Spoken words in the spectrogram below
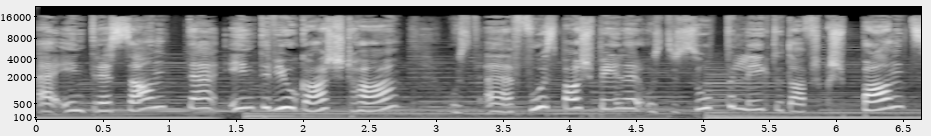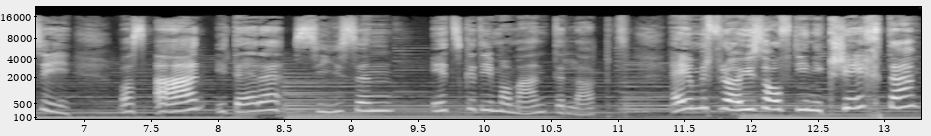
einen interessanten Interviewgast haben, aus einem Fußballspieler aus der Super League. Du darfst gespannt sein, was er in dieser Season jetzt gerade im Moment erlebt. Hey, wir freuen uns auf deine Geschichten.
